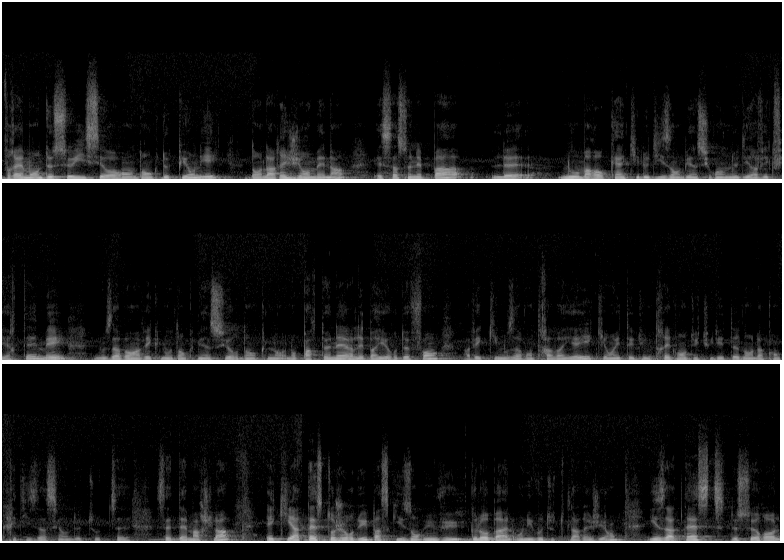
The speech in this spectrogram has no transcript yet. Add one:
vraiment de se hisser au rang donc, de pionnier dans la région MENA. Et ça, ce n'est pas nous, Marocains, qui le disons, bien sûr, on le dit avec fierté, mais nous avons avec nous, donc, bien sûr, donc, nos, partenaires, les bailleurs de fonds, avec qui nous avons travaillé, et qui ont été d'une très grande utilité dans la concrétisation de toute cette démarche-là, et qui attestent aujourd'hui, parce qu'ils ont une vue globale au niveau de toute la région, ils attestent de ce rôle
